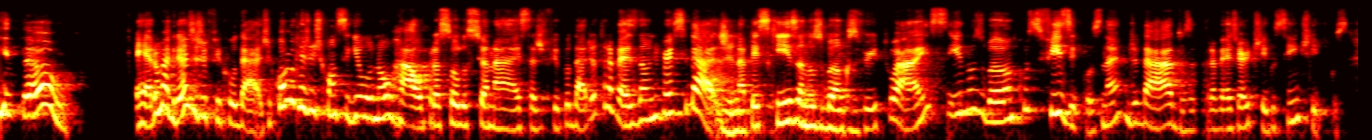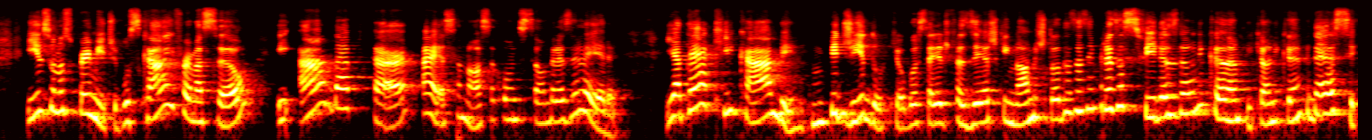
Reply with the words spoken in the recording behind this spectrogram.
Então, era uma grande dificuldade. Como que a gente conseguiu o know-how para solucionar essa dificuldade? Através da universidade, na pesquisa nos bancos virtuais e nos bancos físicos, né, de dados, através de artigos científicos. Isso nos permite buscar informação e adaptar a essa nossa condição brasileira. E até aqui cabe um pedido que eu gostaria de fazer, acho que em nome de todas as empresas filhas da Unicamp, que a Unicamp desse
